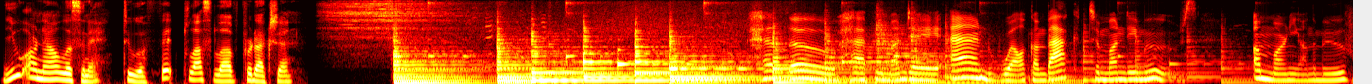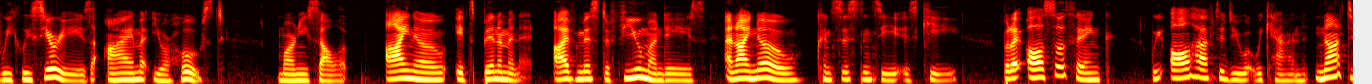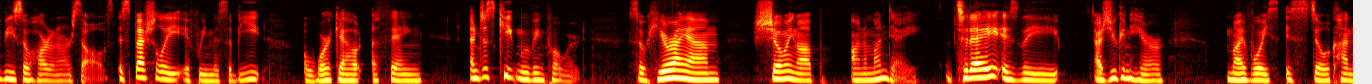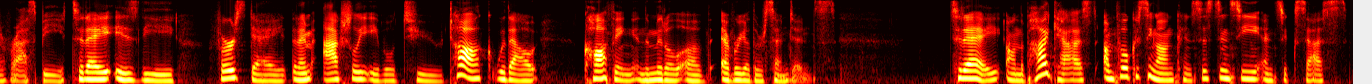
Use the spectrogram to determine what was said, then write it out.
You are now listening to a Fit Plus Love production. Hello, happy Monday, and welcome back to Monday Moves, a Marni on the Move weekly series. I'm your host, Marni Salup. I know it's been a minute. I've missed a few Mondays, and I know consistency is key. But I also think we all have to do what we can not to be so hard on ourselves, especially if we miss a beat a workout, a thing, and just keep moving forward. So here I am showing up on a Monday. Today is the, as you can hear, my voice is still kind of raspy. Today is the first day that I'm actually able to talk without coughing in the middle of every other sentence. Today on the podcast, I'm focusing on consistency and success,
